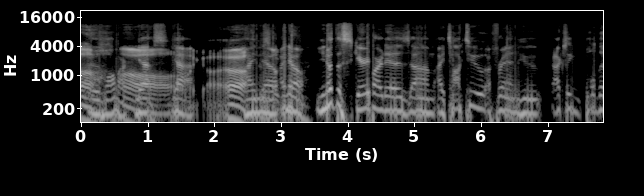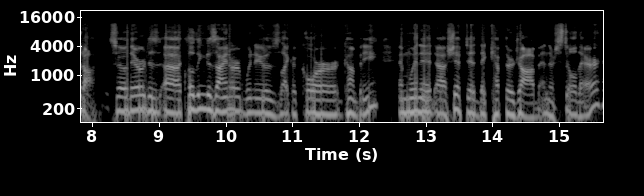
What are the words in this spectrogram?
oh, was Walmart. Yes, oh yeah. my God. Ugh, I know, so- I know. You know what the scary part is? Um, I talked to a friend who actually pulled it off. So they were a uh, clothing designer when it was like a core company, and when it uh, shifted, they kept their job and they're still there.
